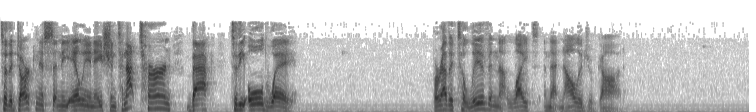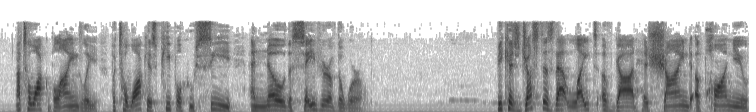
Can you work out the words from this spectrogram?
to the darkness and the alienation, to not turn back to the old way, but rather to live in that light and that knowledge of God. Not to walk blindly, but to walk as people who see and know the Savior of the world. Because just as that light of God has shined upon you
